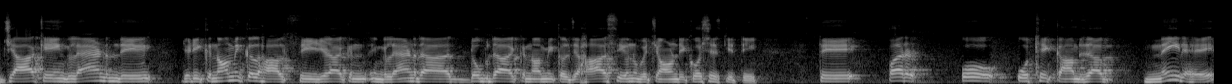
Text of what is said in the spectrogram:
ਜਾ ਕੇ ਇੰਗਲੈਂਡ ਦੇ ਜਿਹੜੀ ਇਕਨੋਮਿਕਲ ਹਾਲਤ ਸੀ, ਜਿਹੜਾ ਇੱਕ ਇੰਗਲੈਂਡ ਦਾ ਡੁੱਬਦਾ ਇਕਨੋਮਿਕਲ ਜਹਾਜ਼ ਸੀ, ਉਹਨੂੰ ਬਚਾਉਣ ਦੀ ਕੋਸ਼ਿਸ਼ ਕੀਤੀ। ਤੇ ਪਰ ਉਹ ਉੱਥੇ ਕਾਮਯਾਬ ਨਹੀਂ ਰਹੇ,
